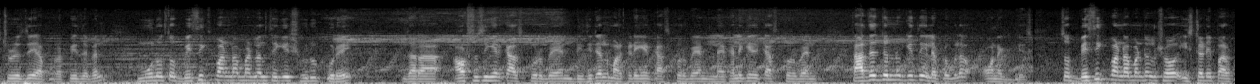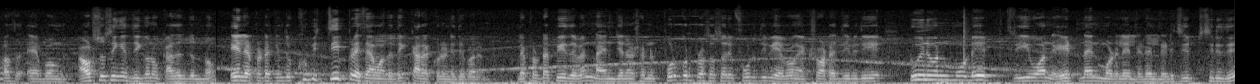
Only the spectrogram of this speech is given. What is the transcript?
স্টোরেজে আপনারা পেয়ে যাবেন। মূলত বেসিক ফান্ডামেন্টাল থেকে শুরু করে যারা আউটসোর্সিংয়ের কাজ করবেন ডিজিটাল মার্কেটিংয়ের কাজ করবেন, লেখালেখির কাজ করবেন তাদের জন্য কিন্তু এই ল্যাপটপগুলো অনেক বেস্ট সো বেসিক ফান্ডামেন্টাল সহ স্টাডি পারপাস এবং আউটসোর্সিংয়ের যে কোনো কাজের জন্য এই ল্যাপটপটা কিন্তু খুবই চিপ প্রাইসে আমাদের থেকে কালেক্ট করে নিতে পারেন। ল্যাপটপটা পেয়ে যাবেন নাইন জেনারেশনের ফোর কোর প্রসেসরে ফোর জিবি এবং একশো আঠাশ জিবি দিয়ে টু ইন ওয়ান মোডে থ্রি ওয়ান এইট নাইন মডেলের লেটেস্ট সিরিজে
